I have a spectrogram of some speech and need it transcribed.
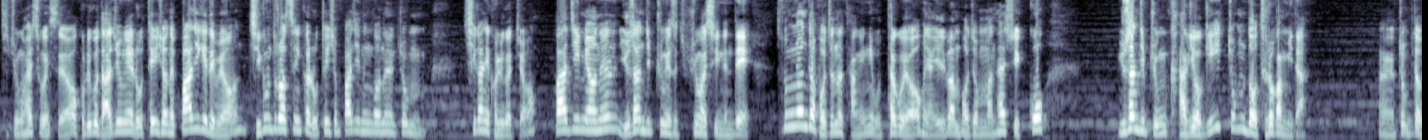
집중을 할 수가 있어요. 그리고 나중에 로테이션에 빠지게 되면 지금 들어왔으니까 로테이션 빠지는 거는 좀 시간이 걸리겠죠. 빠지면은 유산 집중해서 집중할 수 있는데 숙련자 버전은 당연히 못하고요. 그냥 일반 버전만 할 수 있고 유산 집중 가격이 좀 더 들어갑니다. 예, 좀더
